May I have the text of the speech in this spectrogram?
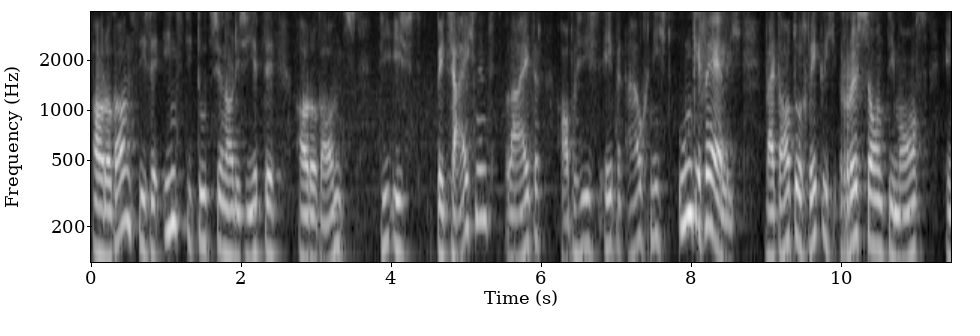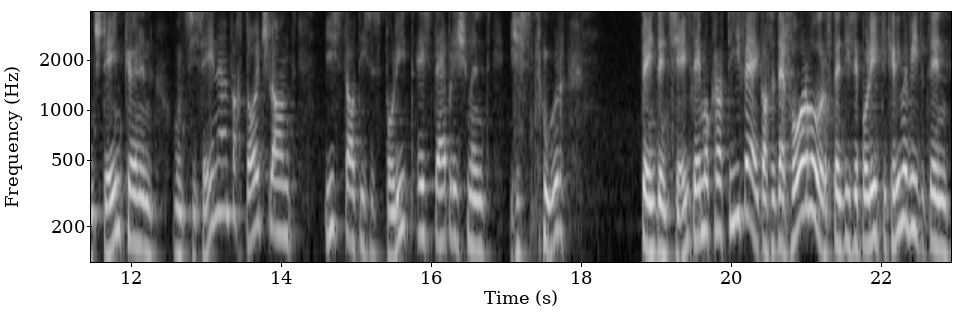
Arroganz, diese institutionalisierte Arroganz, die ist bezeichnend, leider, aber sie ist eben auch nicht ungefährlich, weil dadurch wirklich Ressentiments entstehen können. Und Sie sehen einfach, Deutschland ist da dieses Polit-Establishment, ist nur tendenziell demokratiefähig. Also der Vorwurf, den diese Politiker immer wieder den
